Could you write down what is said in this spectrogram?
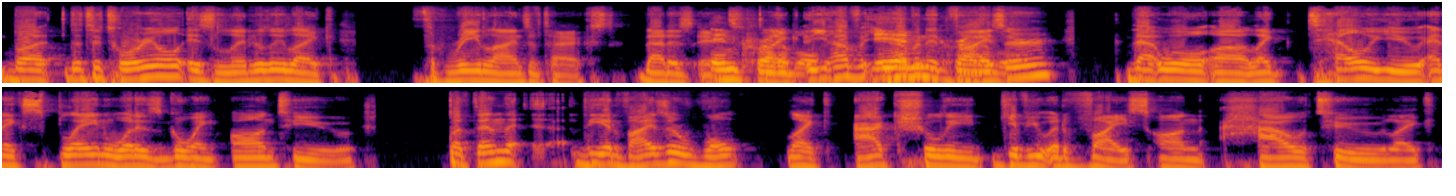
but the tutorial is literally like three lines of text. That is it. Incredible. Like, you have you Incredible. have an advisor that will uh, like tell you and explain what is going on to you, but then the, the advisor won't like actually give you advice on how to like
